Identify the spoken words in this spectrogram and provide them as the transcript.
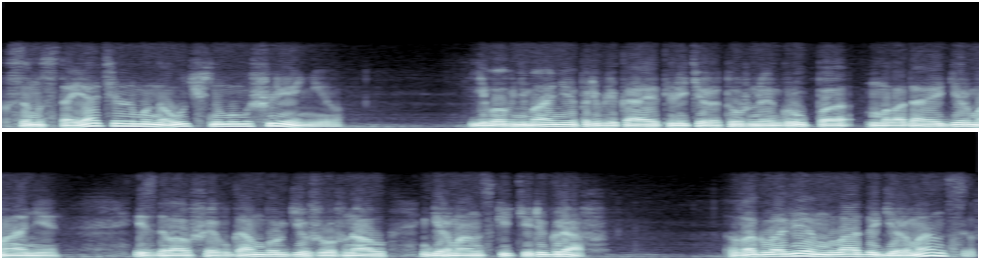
к самостоятельному научному мышлению. Его внимание привлекает литературная группа «Молодая Германия», издававшая в Гамбурге журнал «Германский телеграф». Во главе «Младогерманцев»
